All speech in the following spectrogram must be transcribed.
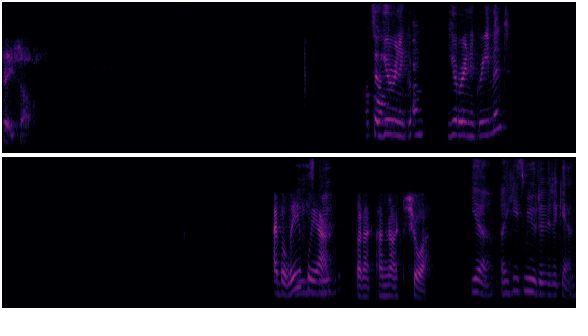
face-off. So you're in, agree- and- you're in agreement? I believe He's we are, muted. but I, I'm not sure. Yeah, uh, he's muted again.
